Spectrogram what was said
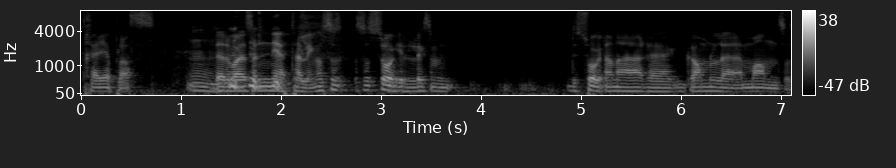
tredjeplass. Mm. Det, det var en sånn nedtelling. Og så så, så jeg liksom Du så den her eh, gamle mannen som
